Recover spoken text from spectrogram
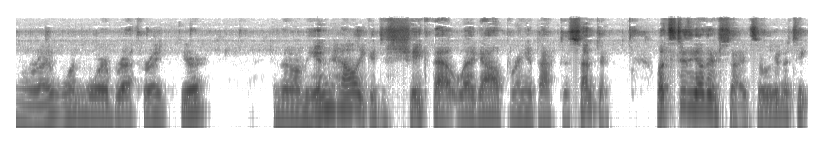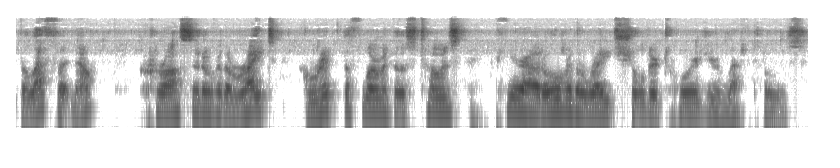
All right, one more breath right here. And then on the inhale, you could just shake that leg out, bring it back to center. Let's do the other side. So we're going to take the left foot now, cross it over the right, grip the floor with those toes, peer out over the right shoulder towards your left toes.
